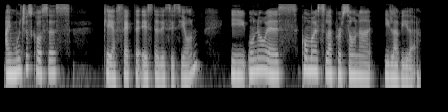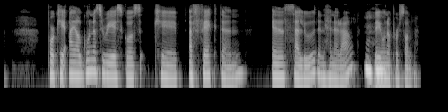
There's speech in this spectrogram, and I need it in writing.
hay muchas cosas que afectan esta decisión y uno es cómo es la persona y la vida, porque hay algunos riesgos que afectan el salud en general de una persona.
